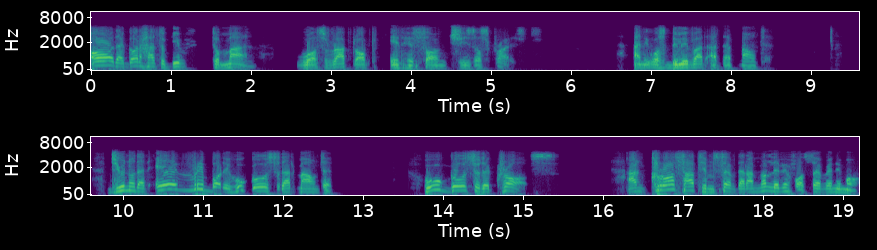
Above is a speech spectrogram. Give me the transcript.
All that God has to give to man was wrapped up in his son, Jesus Christ and he was delivered at that mountain. Do you know that everybody who goes to that mountain, who goes to the cross and cross out himself that I'm not living for self anymore,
